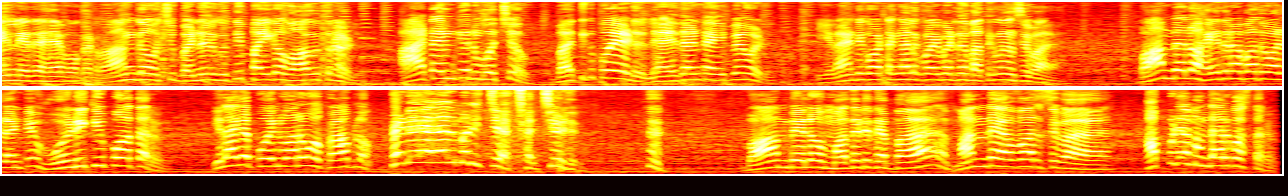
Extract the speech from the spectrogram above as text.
ఏం లేదా హే ఒకడు రాంగ్గా వచ్చి బండిని గుద్ది పైగా వాగుతున్నాడు. ఆ టైంకే నువ్వు వచ్చావు. బతికిపోయాడు లేదంటే అయిపోయాడు ఇలాంటి గొట్టంగాలకు భయపడితే బతకలేం శివ. బాంబేలో హైదరాబాద్ వాళ్ళంటే వణికిపోతారు. ఇలాగే పోయిన వారం ఓ ప్రాబ్లం. పెడేల్మని ఇచ్చా చచ్చాడు. బాంబేలో మొదటి దెబ్బ మందే అవ్వాలి శివ. అప్పుడే మన దారికి వస్తారు.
